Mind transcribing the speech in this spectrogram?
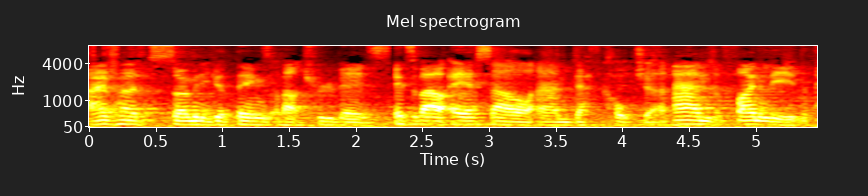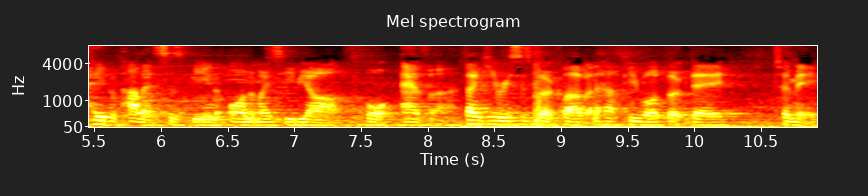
I've heard so many good things about True Biz. It's about ASL and deaf culture. And finally, The Paper Palace has been on my TBR forever. Thank you, Reese's Book Club, and happy World Book Day to me.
